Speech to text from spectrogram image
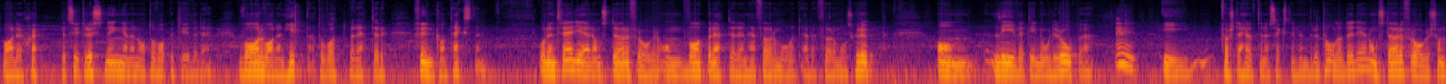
var det skeppets utrustning eller något och vad betyder det? Var var den hittat och vad berättar fyndkontexten? Och den tredje är de större frågor om vad berättar den här föremålet eller föremålsgrupp om livet i Nordeuropa mm. i första hälften av 1600-talet. Det är de större frågor som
